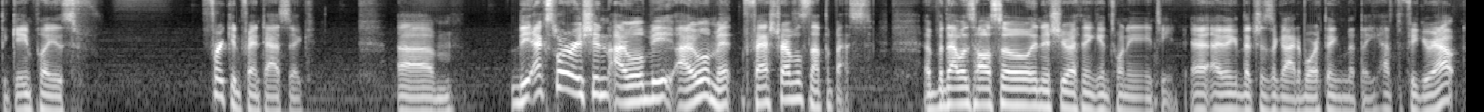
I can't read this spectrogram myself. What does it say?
The gameplay is freaking fantastic. Um, the exploration, I will be, I will admit, fast travel's not the best. Uh, but that was also an issue I think in 2018. I, I think that's just a God of War thing that they have to figure out.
